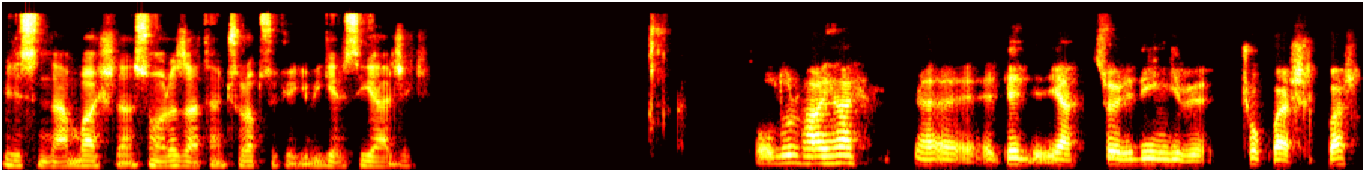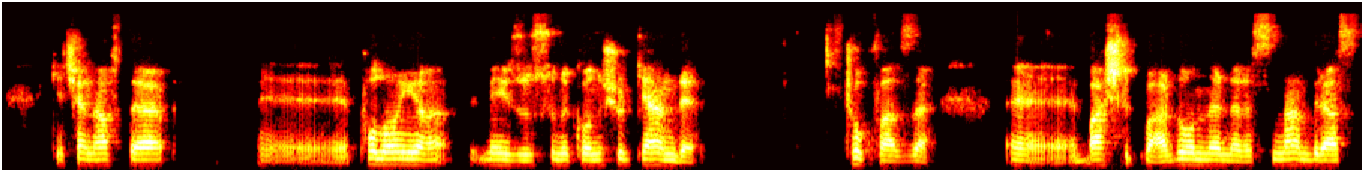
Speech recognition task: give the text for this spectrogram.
birisinden başla sonra zaten çorap söküğü gibi gerisi gelecek. Olur hay hay. Ee, dedi, yani söylediğin gibi çok başlık var. Geçen hafta e, Polonya mevzusunu konuşurken de çok fazla e, başlık vardı. Onların arasından biraz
